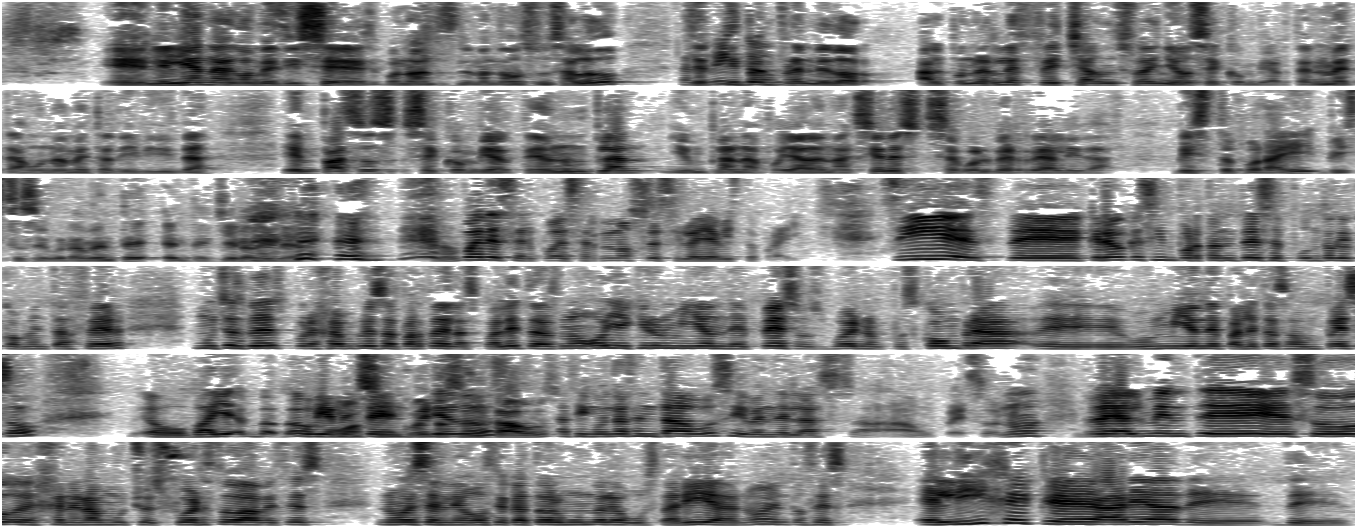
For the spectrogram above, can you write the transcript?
Eh, Liliana Gómez dice, bueno, antes le mandamos un saludo. De tipo emprendedor, al ponerle fecha a un sueño se convierte en meta, una meta dividida en pasos se convierte en un plan y un plan apoyado en acciones se vuelve realidad. Visto por ahí, visto seguramente en Te Quiero Dinero. ¿no? Puede ser, puede ser, no sé si lo haya visto por ahí. Sí, este, creo que es importante ese punto que comenta Fer. Muchas veces, por ejemplo, esa parte de las paletas, ¿no? Oye, quiero un millón de pesos. Bueno, pues compra eh, un millón de paletas a un peso, o vaya, obviamente O a en 50 periodos, centavos. a 50 centavos y véndelas a un peso, ¿no? Realmente eso eh, genera mucho esfuerzo, a veces no es el negocio que a todo el mundo le gustaría, ¿no? Entonces, elige qué área de, de,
